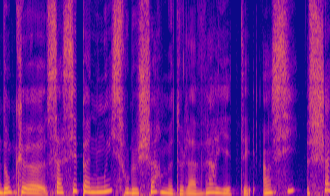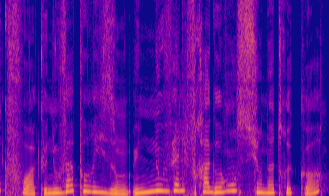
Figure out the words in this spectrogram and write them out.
Donc euh, ça s'épanouit sous le charme de la variété. Ainsi, chaque fois que nous vaporisons une nouvelle fragrance sur notre corps,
